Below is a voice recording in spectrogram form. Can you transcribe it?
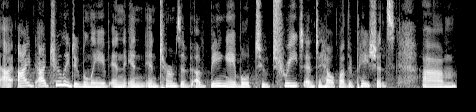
I, I, I, truly do believe in, in, in terms of, of being able to treat and to help other patients. Um,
